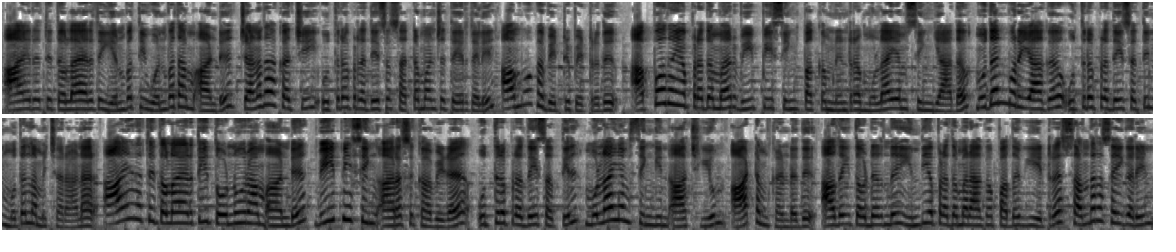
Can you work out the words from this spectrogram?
ஆயிரத்தி தொள்ளாயிரத்தி எண்பத்தி ஒன்பதாம் ஆண்டு ஜனதா கட்சி உத்தரப்பிரதேச சட்டமன்ற தேர்தலில் அமோக வெற்றி பெற்றது. அப்போதைய பிரதமர் வி பி சிங் பக்கம் நின்ற முலாயம் சிங் யாதவ் முதன்முறையாக உத்தரப்பிரதேசத்தின் முதலமைச்சரானார். ஆயிரத்தி தொள்ளாயிரத்தி தொண்ணூறாம் ஆண்டு வி. பி. சிங் அரசு கவிழ உத்தரப்பிரதேசத்தில் முலாயம் சிங்கின் ஆட்சியும் ஆட்டம் கண்டது. அதைத் தொடர்ந்து இந்திய பிரதமராக பதவியேற்ற சந்திரசேகரின்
